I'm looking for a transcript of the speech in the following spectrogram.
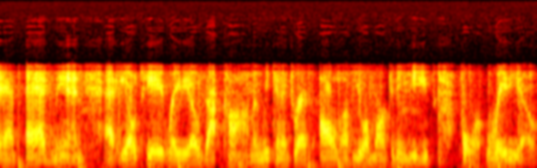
at admin at ltaradio.com and we can address all of your marketing needs for radio.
